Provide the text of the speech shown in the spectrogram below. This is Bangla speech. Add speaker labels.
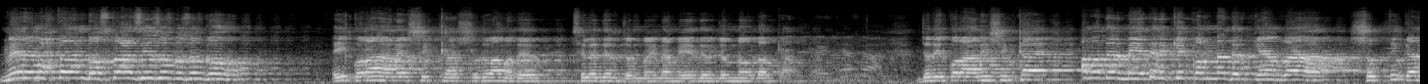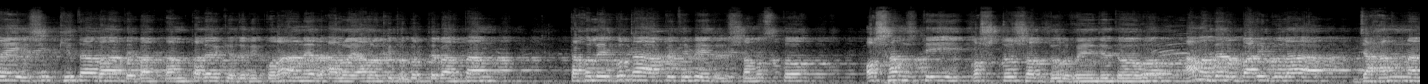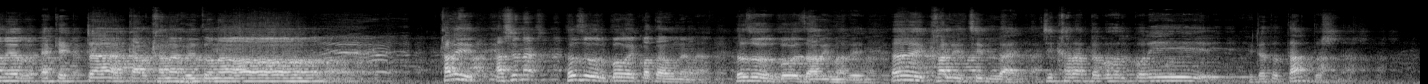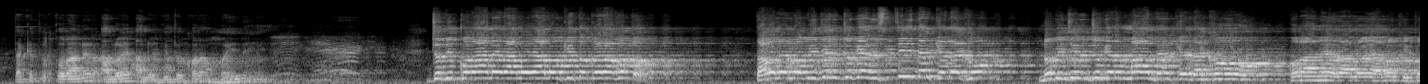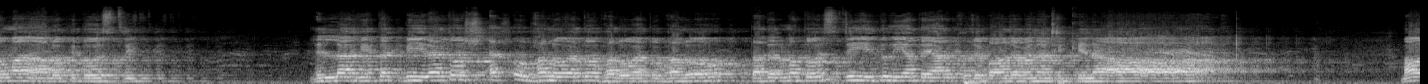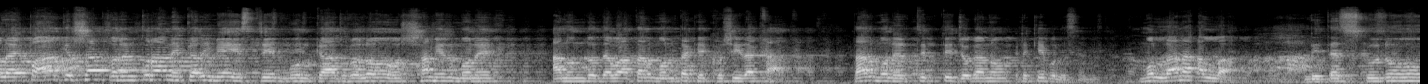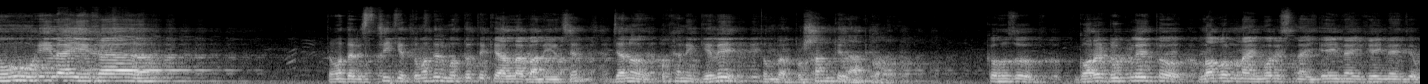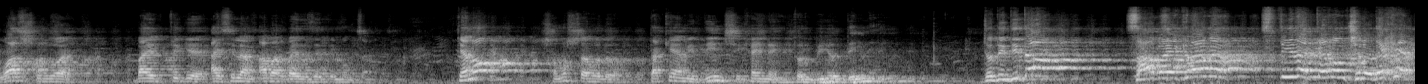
Speaker 1: মেরে মোহতারাম দোস্ত, আজিজ ও বুজুর্গ। এই কোরআনের শিক্ষা শুধু আমাদের ছেলেদের জন্যই না, মেয়েদের জন্য দরকার। যদি কোরআনী শিক্ষায় আমাদের মেয়েদেরকে, কন্যাদেরকে আমরা সত্যিকারে শিক্ষিতা বানাতে পারতাম, তাদেরকে যদি কোরআনের আলোয় আলোকিত করতে পারতাম, তাহলে গোটা পৃথিবীর সমস্ত অশান্তি, কষ্ট সব দূর হয়ে যেত। আমাদের বাড়িগুলা জাহান নামের এক একটা কারখানা হইতো না। খালি আসে না, হুজুর বউ কথা শুনে না, হুজুর বউ জারি মারে, এই খালি চিল্লায়, যে খারাপ ব্যবহার করে, এটা তো তার দোষ না। তাকে তো কোরআনের আলোয় আলোকিত করা হয় নাই। যদি কোরআনের আলোয় আলোকিত করা হতো, তাহলে নবীজির যুগের স্ত্রীদেরকে দেখো, নবীজির যুগের মাদেরকে দেখো। কোরআনের আলোয় আলোকিত মা, আলোকিত স্ত্রী। স্ত্রীর মূল কাজ হলো স্বামীর মনে আনন্দ দেওয়া, তার মনটাকে খুশি রাখা, তার মনের তৃপ্তি যোগানো এটা কে বলেছেন? মোল্লানা আল্লাহ। তোমাদের স্ত্রীকে তোমাদের মধ্য থেকে আল্লাহ বানিয়েছেন, যেন ওখানে গেলে তোমরা প্রশান্তি লাভ করো। ঘরে ঢুকলেই তো লবণ নাই, মরিচ নাই, এই নাই এই নাই, যে ওয়াজ শুরু হয়, বাইরে থেকে আইছিলাম, আবার বাইরে যেতে মন চায়। কেন? সমস্যা হলো, তাকে আমি দিন শিখাই নাই, তোর বিয়ে দিই নাই। যদি দিতাম সাহাবা একরামের স্ত্রীরা কেমন ছিল দেখেন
